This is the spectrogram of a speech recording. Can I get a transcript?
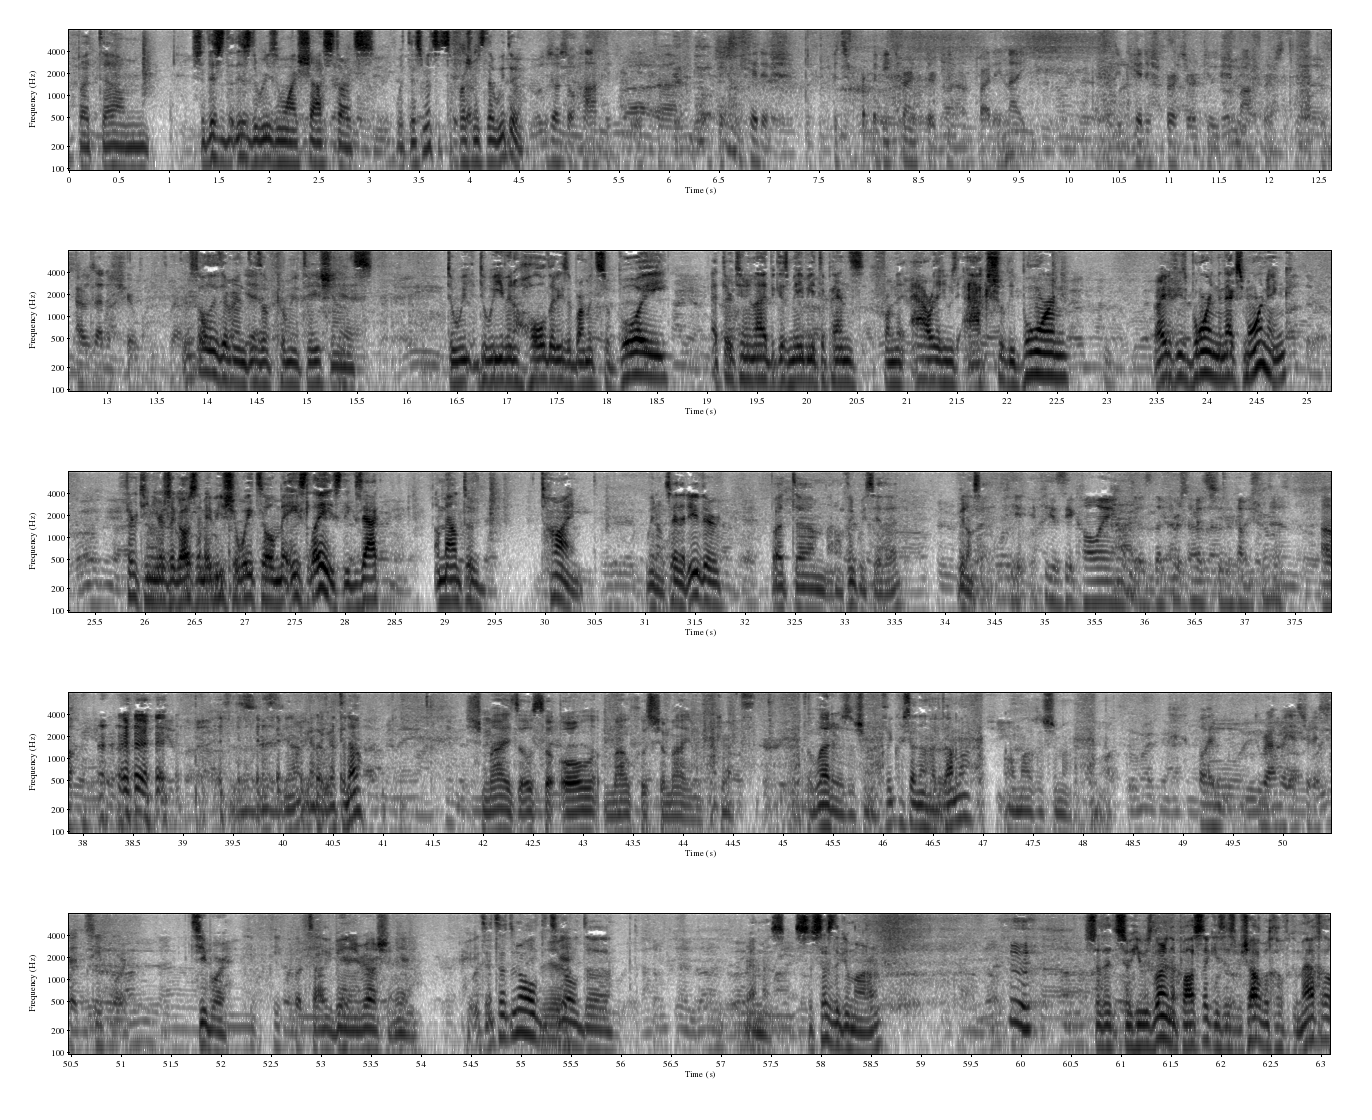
but um, so this is the, this is the reason why Shas starts with this mitzvah. It's the first mitzvah that we do. He's also hot if, if, uh, if it's Kiddush. If, it's, if he turns 13 on Friday night, he Kiddush first or do Shema first? I was at a shir once. There's all these different these Yeah. are permutations. Do we do we even hold that he's a bar mitzvah boy at 13 and 9 because maybe it depends from the hour that he was actually born, right? If he's born the next morning, 13 years ago, so maybe he should wait till Me'ez lays the exact amount of time. We don't say that either, but um, I don't think we say that. We don't say that. If he's the calling, is the first mitzvah to become truma? Oh, You know, we gotta, we to know. Shema is also all Malchus Shemaim. Correct. The letters of Shema. I think we said that in Hadama. Oh, Malchus Shema. oh, and the rabbi yesterday said Tzibor. Tzibor. He, he put Tzalik Beni Russian, yeah. It's, it's, it's an old, it's an old uh, remez. So says the Gemara. So that so he was learning the pasuk. He says.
